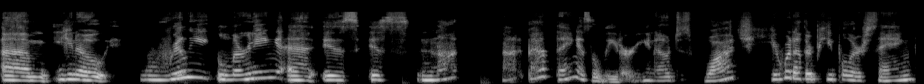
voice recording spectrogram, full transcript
Um, you know, really learning uh, is is not not a bad thing as a leader you know just watch hear what other people are saying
